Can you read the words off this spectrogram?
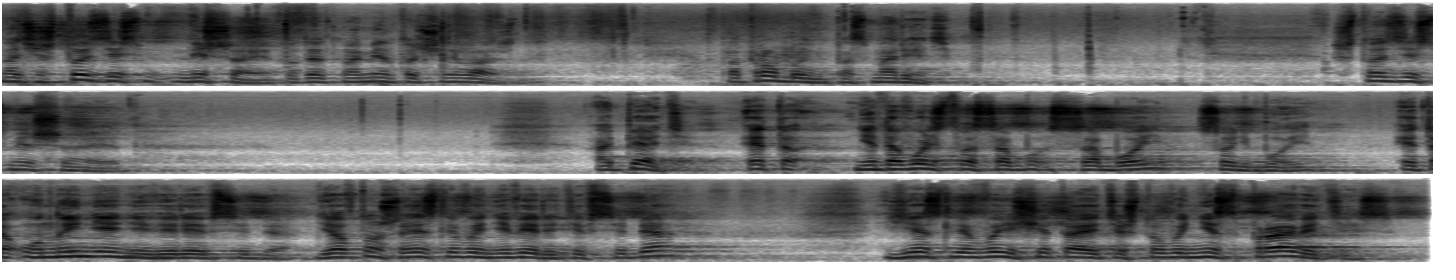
Значит, что здесь мешает? Вот этот момент очень важный. Попробуем посмотреть. Что здесь мешает? Опять, это недовольство собой, судьбой, это уныние, неверие в себя. Дело в том, что если вы не верите в себя, если вы считаете, что вы не справитесь,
